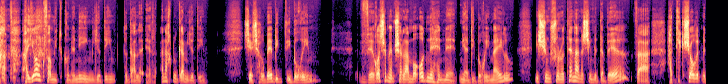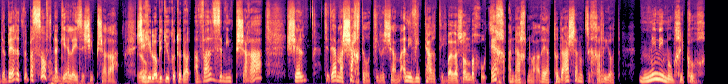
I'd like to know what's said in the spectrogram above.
היום כבר מתכוננים, יודעים, תודה לאל. אנחנו גם יודעים שיש הרבה דיבורים וראש הממשלה מאוד נהנה מהדיבורים האלו, משום שהוא נותן לאנשים לדבר, והתקשורת מדברת, ובסוף נגיע לאיזושהי פשרה, לא. שהיא לא בדיוק אותו דבר, אבל זה מין פשרה של, אתה יודע, משכת אותי לשם, אני ויתרתי. בלשון בחוץ. איך אנחנו, הרי התודעה שלנו צריכה להיות מינימום חיכוך,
